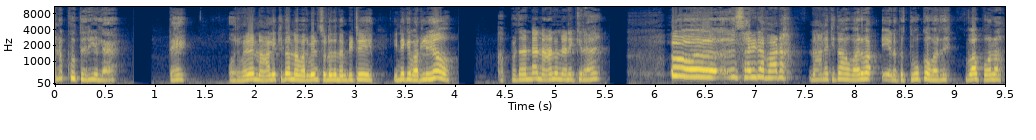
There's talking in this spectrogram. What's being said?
எனக்கும் தெரியல. டேய் ஒருவேளை நாளைக்கு தான் நான் வருவேன்னு சொன்னதை நம்பிட்டு இன்னைக்கு வரலையோ? அப்பதான்டா நானும் நினைக்கிறேன். சரிடா வாடா. நாளைக்கு தான் வருவா எனக்கு தூக்கம் வருது. வா போலாம்.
